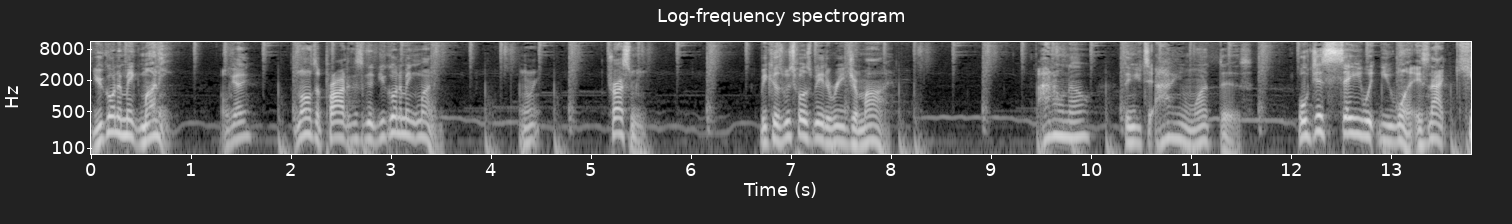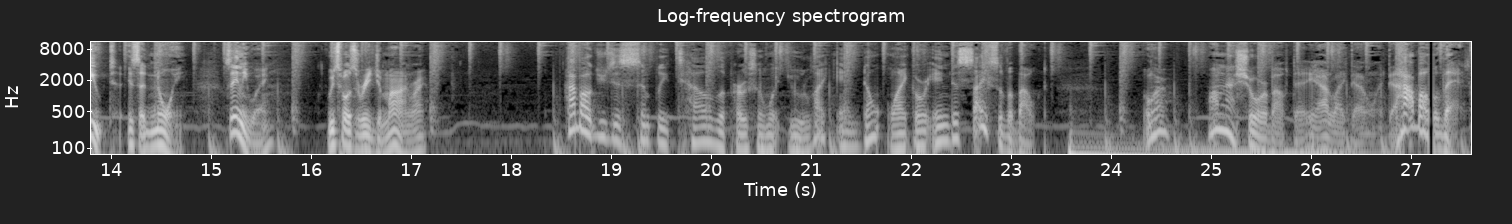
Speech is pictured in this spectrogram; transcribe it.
You're going to make money. Okay. As long as the product is good, you're going to make money. All right. Trust me. Because we're supposed to be able to read your mind. I don't know. Then you say, I didn't want this. Well, just say what you want. It's not cute. It's annoying. So anyway, we're supposed to read your mind, right? How about you just simply tell the person what you like and don't like or indecisive about? Or well, I'm not sure about that. Yeah, I like that. I don't like that. How about that?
